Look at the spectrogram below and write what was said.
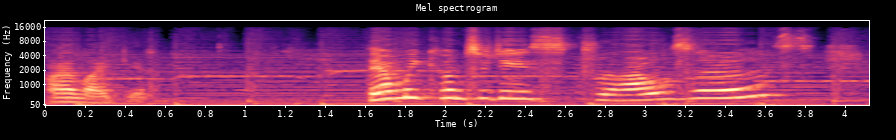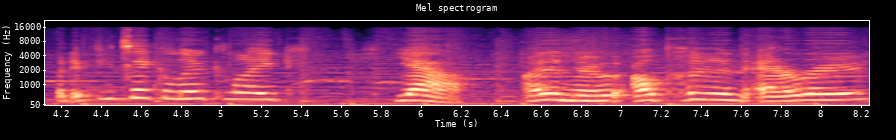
I like it. Then we come to these trousers. But if you take a look like, yeah, I don't know, I'll put an arrow.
